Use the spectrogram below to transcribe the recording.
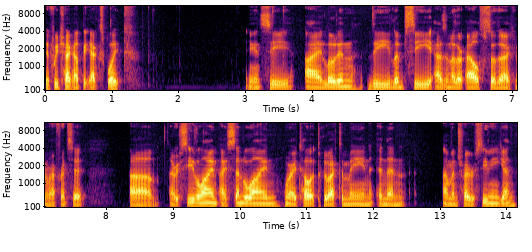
if we check out the exploit, you can see I load in the libc as another elf so that I can reference it. Um, I receive a line, I send a line where I tell it to go back to main, and then I'm going to try receiving again.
